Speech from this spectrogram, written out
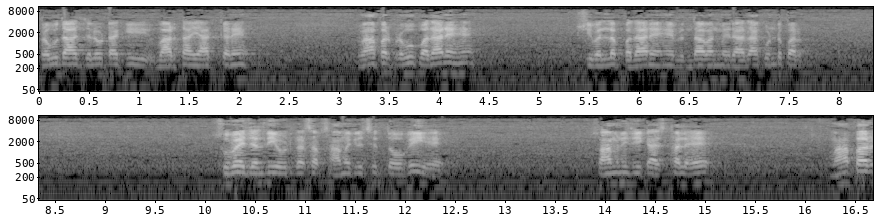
प्रभुदास जलोटा की वार्ता याद करें वहाँ पर प्रभु पधारे हैं शिवल्लभ पधारे हैं वृंदावन में राधा कुंड पर। सुबह जल्दी उठकर सब सामग्री सिद्ध हो गई है। स्वामी जी का स्थल है। वहाँ पर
